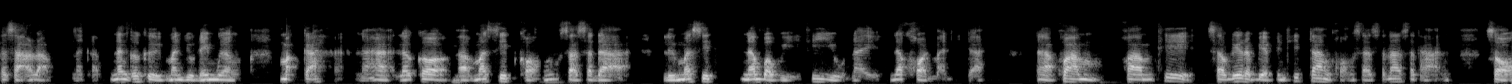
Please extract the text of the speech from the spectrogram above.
ภาษาอาหรับนะครับ นั่นก็คือมันอยู่ในเมืองมักกะนะฮะแล้วก็มัสยิดของศาสดา หรือมัสยิดนบวีที่อยู่ในนครมานิดะนะความ ความที่ซาอุดิอาระเบียเป็นที่ตั้งของศาสนาสถานสอง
